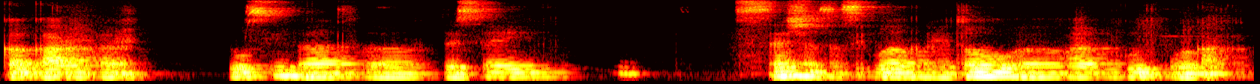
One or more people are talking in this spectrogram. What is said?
current version, you'll see that uh, they say sessions and SQL Alchemy at all uh, are good for con-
